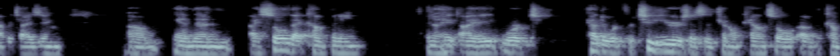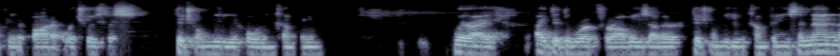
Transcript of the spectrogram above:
advertising um, and then I sold that company, and I, I worked had to work for two years as the general counsel of the company that bought it, which was this digital media holding company, where I I did the work for all these other digital media companies. And then,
